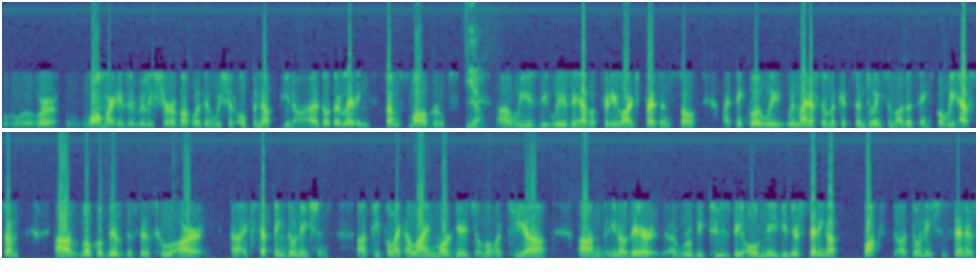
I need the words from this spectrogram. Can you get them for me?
we're Walmart isn't really sure about whether we should open up. You know, uh, though they're letting some small groups. Yeah. Uh, we usually we usually have a pretty large presence, so I think what we we might have to look at some doing some other things. But we have some uh, local businesses who are uh, accepting donations. Uh, people like Align Mortgage, Aloha Kia, um, you know, they're uh, Ruby Tuesday, Old Navy. They're setting up box uh, donation centers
